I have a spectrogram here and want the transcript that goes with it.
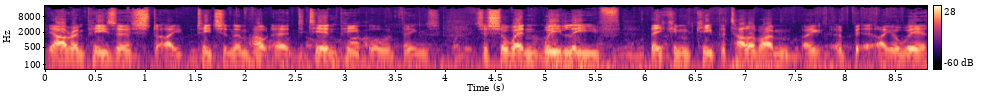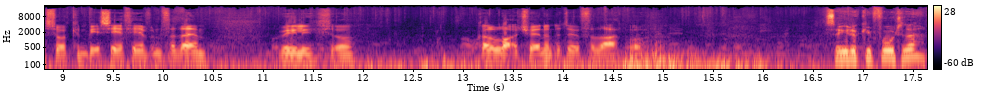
the RMPs are st- like teaching them how to detain people and things, just so when we leave, they can keep the Taliban like a bit like away, so it can be a safe haven for them. Really, so got a lot of training to do for that. But so you're looking forward to that?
